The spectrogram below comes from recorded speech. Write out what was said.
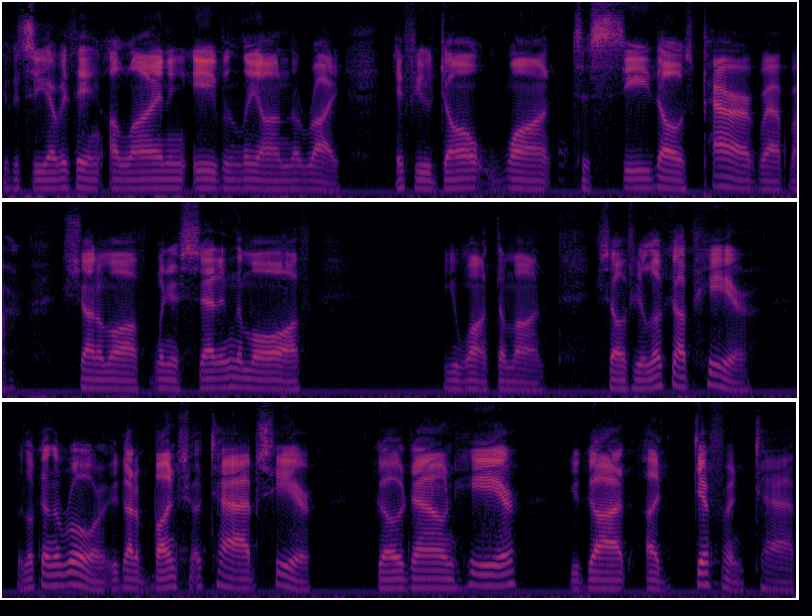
You can see everything aligning evenly on the right. If you don't want to see those paragraph marks, shut them off. When you're setting them off, you want them on. So if you look up here, we look in the ruler, you got a bunch of tabs here. Go down here, you got a different tab.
